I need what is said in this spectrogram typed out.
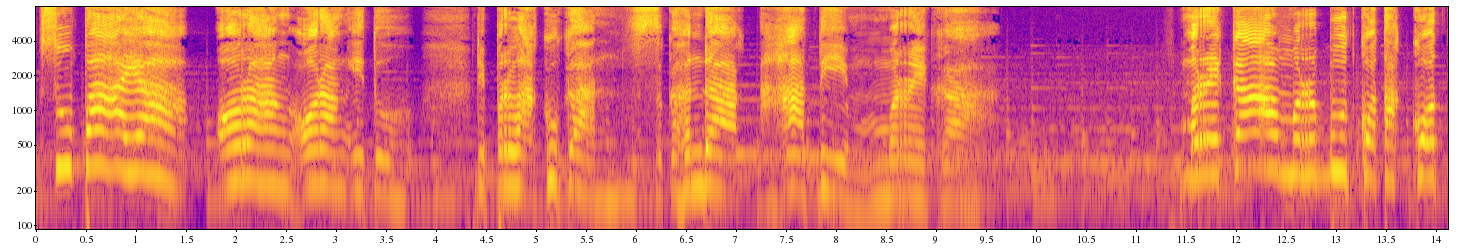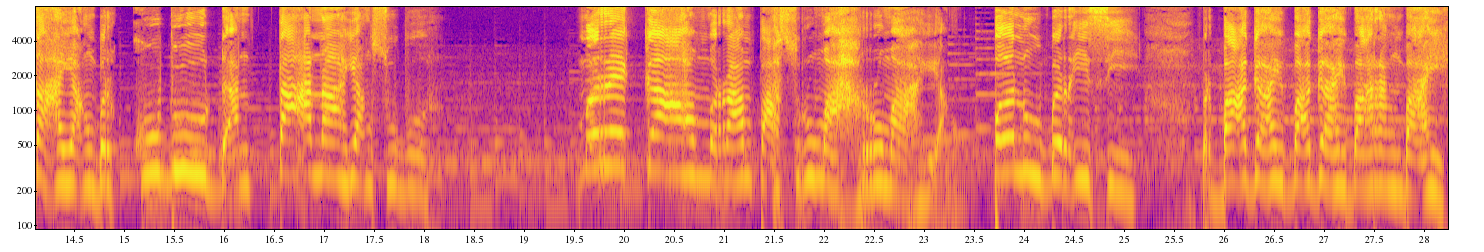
supaya orang-orang itu diperlakukan sekehendak hati mereka. Mereka merebut kota-kota yang berkubu dan tanah yang subur. Mereka merampas rumah-rumah yang penuh berisi berbagai-bagai barang baik,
